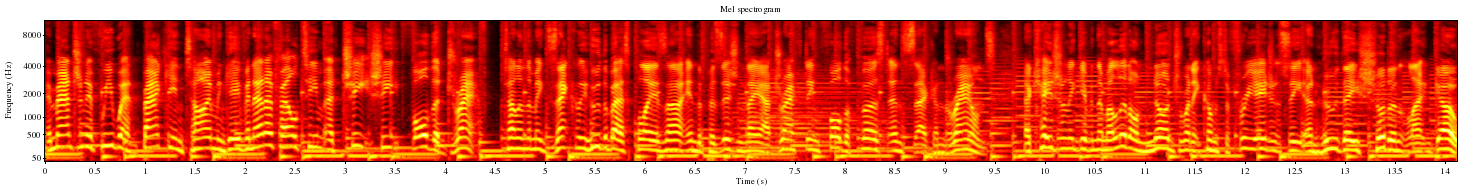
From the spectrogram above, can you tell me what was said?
Imagine if we went back in time and gave an NFL team a cheat sheet for the draft, telling them exactly who the best players are in the position they are drafting for the first and second rounds, occasionally giving them a little nudge when it comes to free agency and who they shouldn't let go.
